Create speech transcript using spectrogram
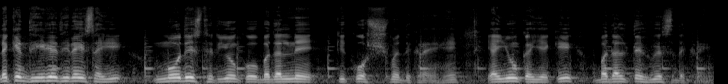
लेकिन धीरे धीरे सही मोदी स्थितियों को बदलने की कोशिश में दिख रहे हैं, या यूँ कहिए कि बदलते हुए से दिख रहे हैं।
